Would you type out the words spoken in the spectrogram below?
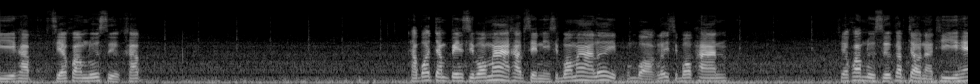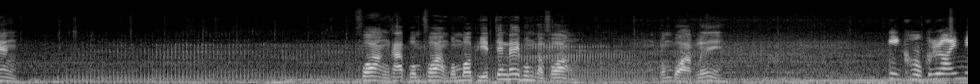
ดีๆครับ เสียความรู้สึกครับ ถ้าบ่จำเป็นสิบ่มาครับเส้นนี้สิบ่มาเลย ผมบอกเลยสิบ่ผ่านเสียความรู้สึกกับเจ้าหน้าที่แห้งฟ้องครับ ผมฟ้อง ผมบ่ผิดจังได้ผมกับฟ้อง ผมบอกเลย อีก600เม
